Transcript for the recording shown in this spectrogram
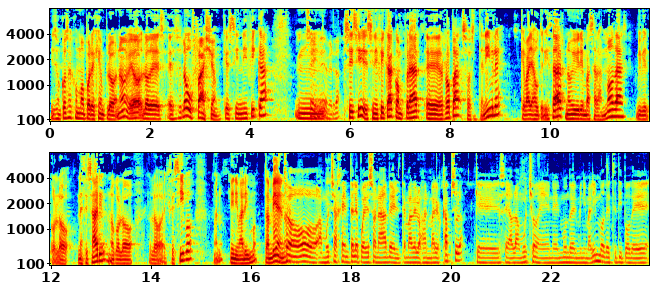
Y son cosas como, por ejemplo, ¿no? Veo lo de slow fashion, que significa... Mm, sí, es verdad. Sí, sí, significa comprar eh, ropa sostenible, que vayas a utilizar, no vivir en base a las modas, vivir con lo necesario, no con lo, lo excesivo, bueno, minimalismo también, ¿no? a mucha gente le puede sonar del tema de los armarios cápsula, que se habla mucho en el mundo del minimalismo, de este tipo de,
